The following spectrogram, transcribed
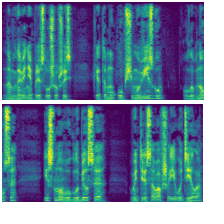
на мгновение прислушавшись к этому общему визгу, улыбнулся и снова углубился в интересовавшее его дело.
